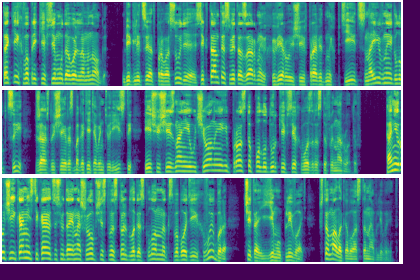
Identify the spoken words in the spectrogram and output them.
Таких, вопреки всему, довольно много. Беглецы от правосудия, сектанты светозарных, верующие в праведных птиц, наивные глупцы — жаждущие разбогатеть авантюристы, ищущие знания ученые и просто полудурки всех возрастов и народов. Они ручейками стекаются сюда, и наше общество столь благосклонно к свободе их выбора, читай, ему плевать, что мало кого останавливает.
